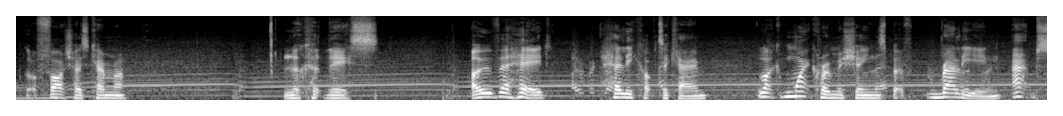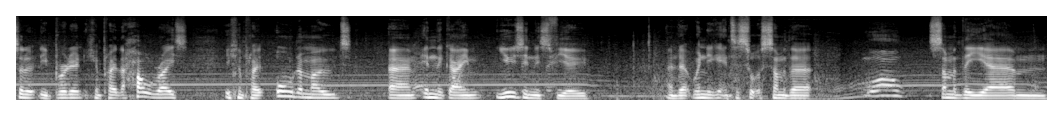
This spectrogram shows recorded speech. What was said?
We've got a far chase camera. Look at this. Overhead helicopter cam. Like micro machines, but rallying. Absolutely brilliant. You can play the whole race. You can play all the modes um, in the game using this view. And uh, when you get into sort of some of the... Whoa! Some of the... Um,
